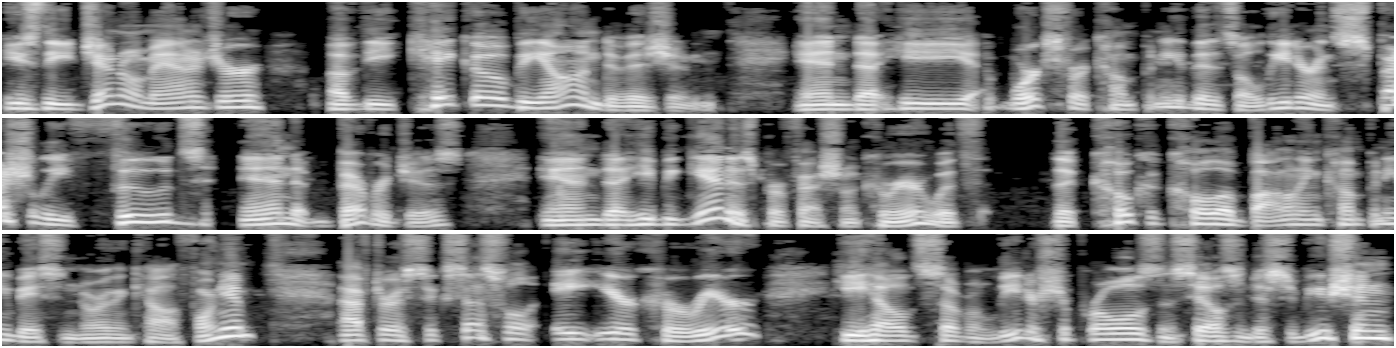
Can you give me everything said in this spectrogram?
He's the general manager of the Kayco Beyond division. And uh, he works for a company that is a leader in specialty foods and beverages. And uh, he began his professional career with the Coca Cola Bottling Company based in Northern California. After a successful eight year career, he held several leadership roles in sales and distribution.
